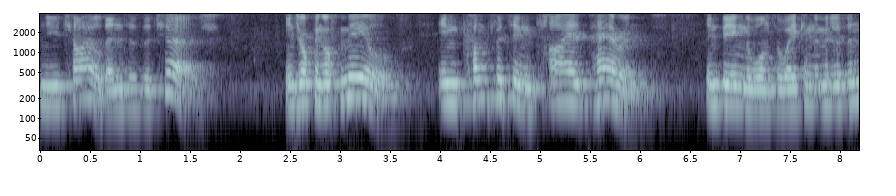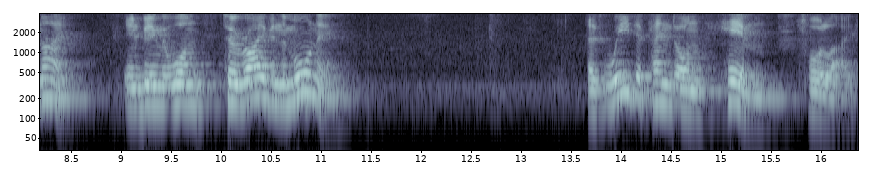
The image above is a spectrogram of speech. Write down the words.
new child enters the church in dropping off meals, in comforting tired parents, in being the one to wake in the middle of the night, in being the one to arrive in the morning. As we depend on Him for life,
